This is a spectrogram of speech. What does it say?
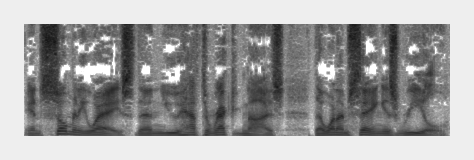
in so many ways, then you have to recognize that what I'm saying is real.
